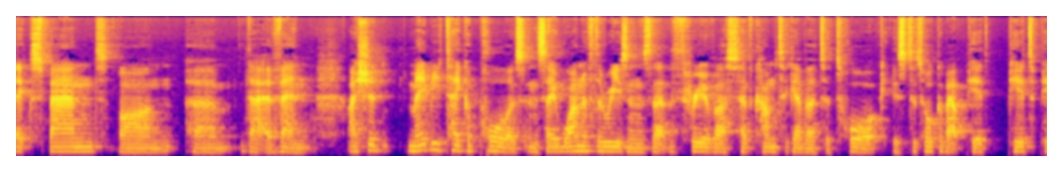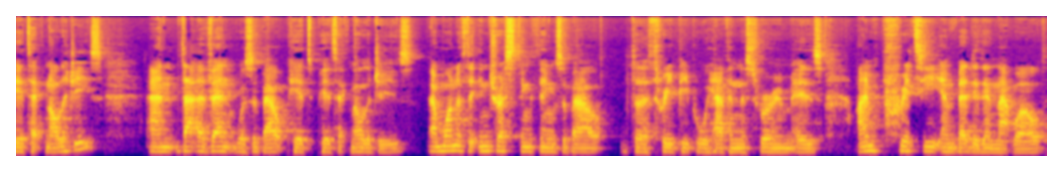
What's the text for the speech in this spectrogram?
expand on um, that event? I should maybe take a pause and say one of the reasons that the three of us have come together to talk is to talk about peer to peer technologies And that event was about peer to peer technologies. And one of the interesting things about the three people we have in this room is I'm pretty embedded in that world.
